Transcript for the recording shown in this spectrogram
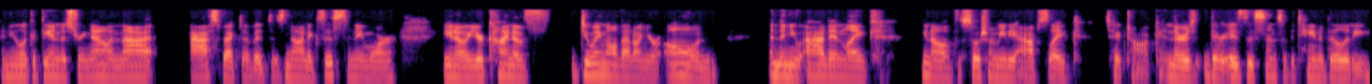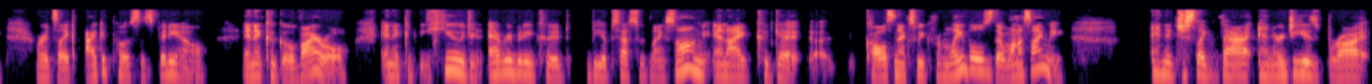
And you look at the industry now and that aspect of it does not exist anymore. You know you're kind of doing all that on your own and then you add in like you know the social media apps like tiktok and there's there is this sense of attainability where it's like i could post this video and it could go viral and it could be huge and everybody could be obsessed with my song and i could get uh, calls next week from labels that want to sign me. And it just like that energy is brought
